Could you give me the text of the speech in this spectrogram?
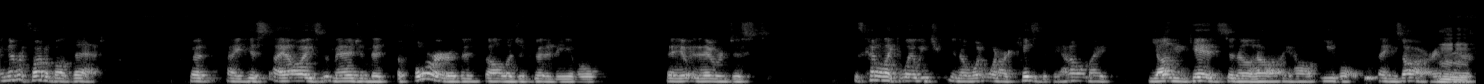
I never thought about that. But I just, I always imagined that before the knowledge of good and evil, they, they were just, it's kind of like the way we, you know, want, want our kids to be. I don't want my young kids to know how, how evil things are. And, Mm,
